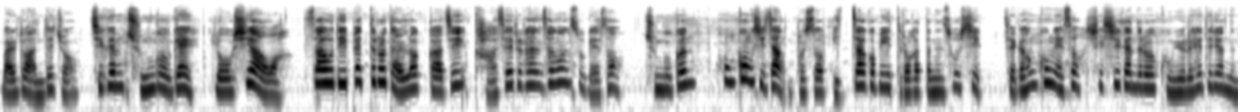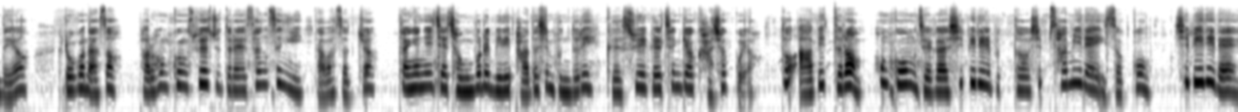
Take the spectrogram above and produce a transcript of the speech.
말도 안 되죠. 지금 중국의 러시아와 사우디 페트로 달러까지 가세를 한 상황 속에서 중국은 홍콩 시장 벌써 밑작업이 들어갔다는 소식 제가 홍콩에서 실시간으로 공유를 해드렸는데요. 그러고 나서 바로 홍콩 수혜주들의 상승이 나왔었죠. 당연히 제 정보를 미리 받으신 분들이 그 수익을 챙겨 가셨고요. 또 아비트럼 홍콩 제가 11일부터 13일에 있었고 11일에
